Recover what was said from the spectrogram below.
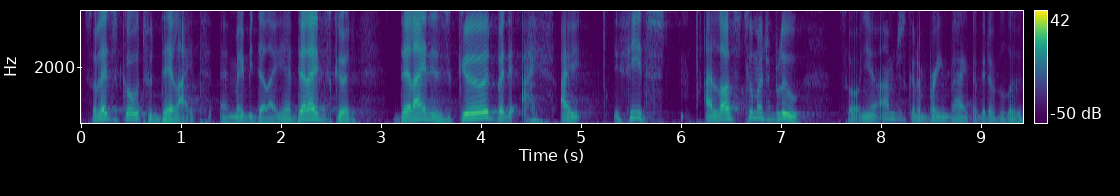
So let's go to daylight. And maybe daylight. Yeah, daylight is good. Daylight is good, but I, I, you see, it's I lost too much blue. So, you know, I'm just going to bring back a bit of blue.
